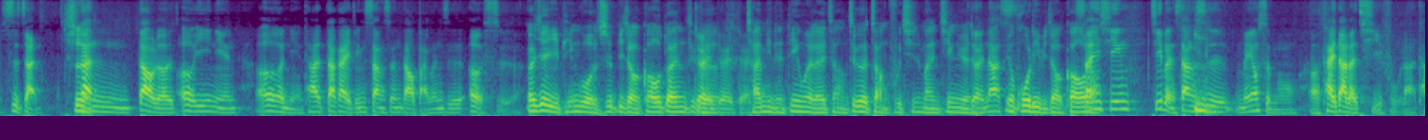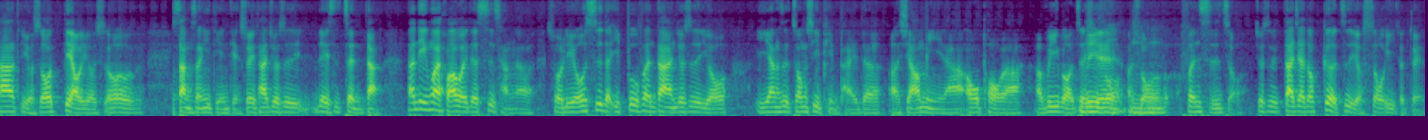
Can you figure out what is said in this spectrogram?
市占。是但到了二一年、二二年，它大概已经上升到百分之二十了。而且以苹果是比较高端这个产品的定位来讲，这个涨幅其实蛮惊人的。对，那因为获利比较高。三星基本上是没有什么呃太大的起伏了，它有时候掉，有时候上升一点点，所以它就是类似震荡。那另外，华为的市场啊，所流失的一部分，当然就是由一样是中系品牌的啊小米啦、OPPO 啦、啊 vivo 这些所分食走，就是大家都各自有受益就对了。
